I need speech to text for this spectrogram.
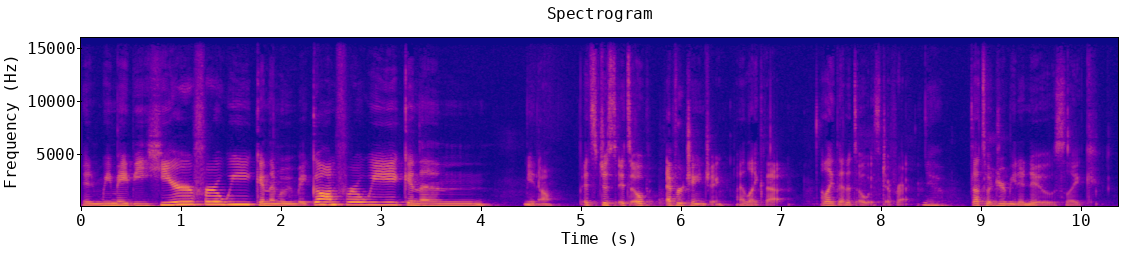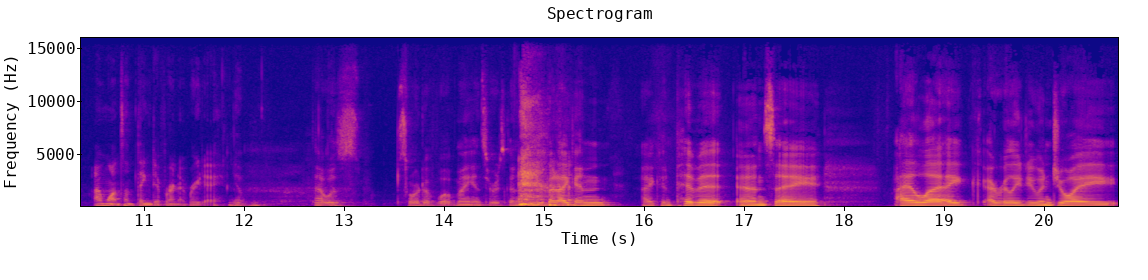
And we may be here for a week, and then we may be gone for a week, and then you know, it's just it's ever changing. I like that. I like that it's always different. Yeah. That's what drew me to news. Like I want something different every day. Yep. That was sort of what my answer is going to be, but I can I can pivot and say I like I really do enjoy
